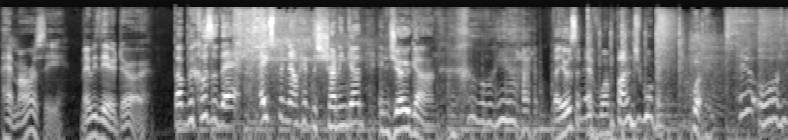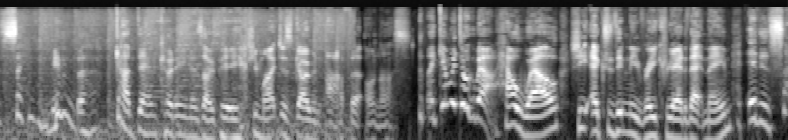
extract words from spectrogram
Pat Morrissey. Maybe they're a duo. But because of that, aespa now have the Sharingan and Jogan. oh yeah. They also have One Punch Woman. Wait, they're all on the same member. Goddamn, Karina's OP. She might just go and arth it on us. Like, can we talk about how well she accidentally recreated that meme? It is so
